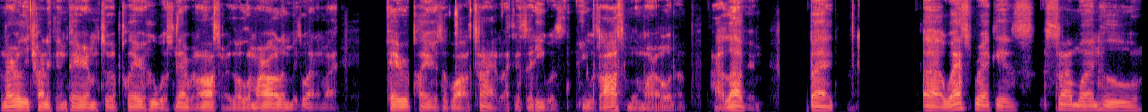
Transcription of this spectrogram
I'm not really trying to compare him to a player who was never an All Star. Though Lamar Odom is one of my favorite players of all time. Like I said, he was he was awesome, Lamar Odom. I love him, but uh, Westbrook is someone who,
